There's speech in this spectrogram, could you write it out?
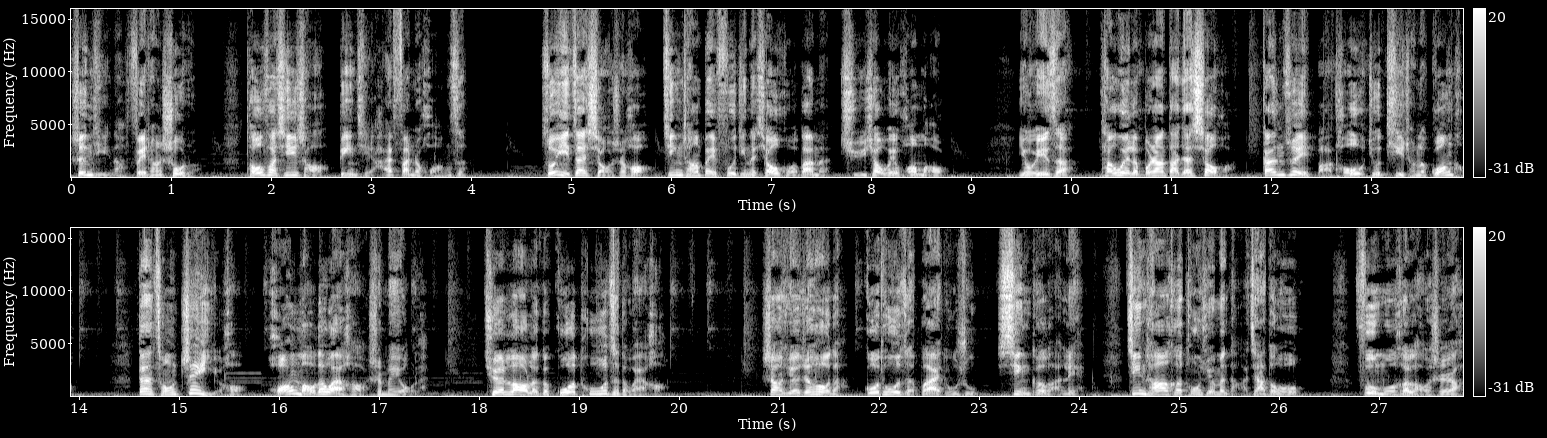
身体呢非常瘦弱，头发稀少，并且还泛着黄色，所以在小时候经常被附近的小伙伴们取笑为黄毛。有一次，他为了不让大家笑话，干脆把头就剃成了光头。但从这以后，黄毛的外号是没有了，却落了个郭秃子的外号。上学之后呢，郭秃子不爱读书，性格顽劣，经常和同学们打架斗殴。父母和老师啊，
